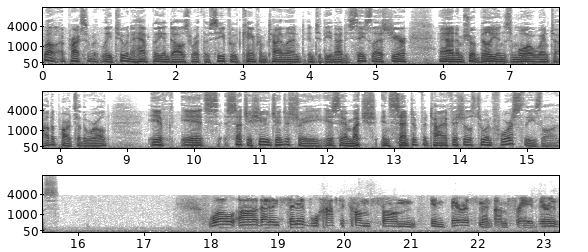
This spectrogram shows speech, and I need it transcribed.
Well, approximately $2.5 billion worth of seafood came from Thailand into the United States last year, and I'm sure billions more went to other parts of the world. If it's such a huge industry, is there much incentive for Thai officials to enforce these laws? Well, uh, that incentive will have to come from embarrassment, I'm afraid. There is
